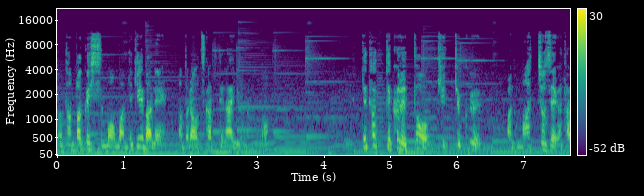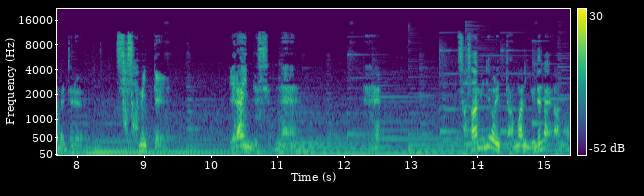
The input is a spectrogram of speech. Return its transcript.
と。タンパク質も、まあ、できればね、油を使ってないようなもの。で、立ってくると、結局、あの、マッチョ勢が食べてるささみって偉いんですよ。ねささみ料理ってあんまり茹でない、あの、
